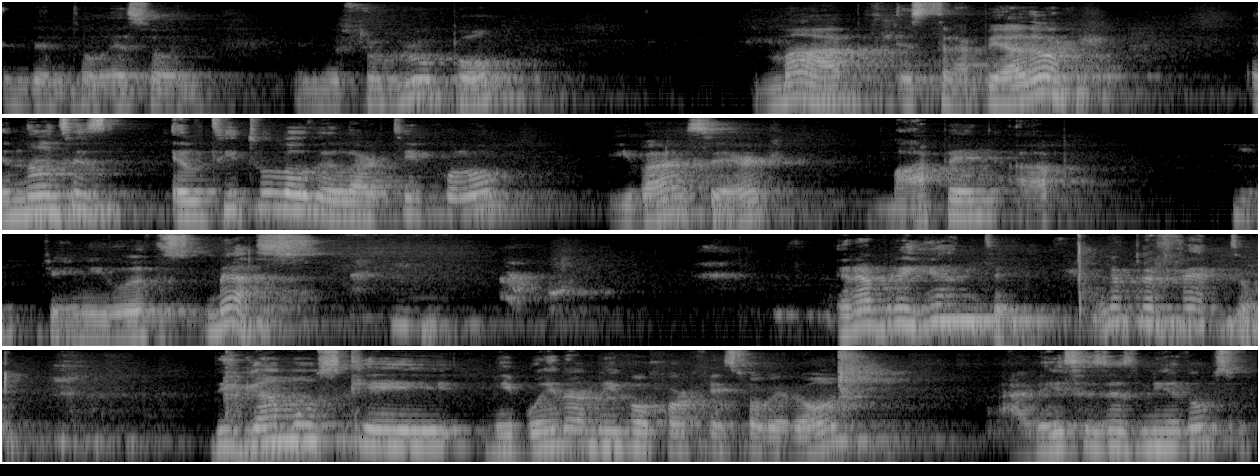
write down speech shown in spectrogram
inventó eso en, en nuestro grupo, MOP es trapeador. Entonces, el título del artículo iba a ser Mopping Up Jamie Lith's Mess. Era brillante, era perfecto. Digamos que mi buen amigo Jorge Soberón a veces es miedoso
